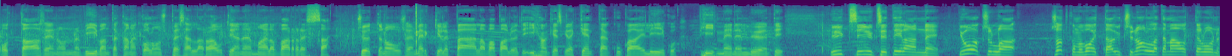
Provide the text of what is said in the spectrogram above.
ottaa asennon viivan takana kolmospesällä Rautianen mailla varressa. Syöttö nousee, merkki ole päällä, vapaa lyönti ihan keskelle kenttään, kukaan ei liiku. Viimeinen lyönti. Yksi yksi tilanne. Juoksulla Sotkamo voittaa 1-0 tämä ottelun,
